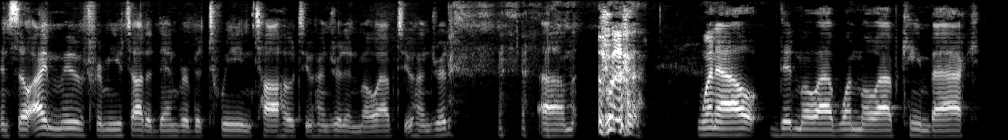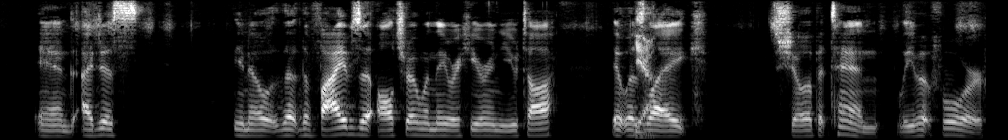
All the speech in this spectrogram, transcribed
And so I moved from Utah to Denver between Tahoe 200 and Moab 200. um, went out, did Moab, won Moab, came back, and I just, you know, the the vibes at Altra when they were here in Utah, it was yeah. like show up at 10, leave at 4,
